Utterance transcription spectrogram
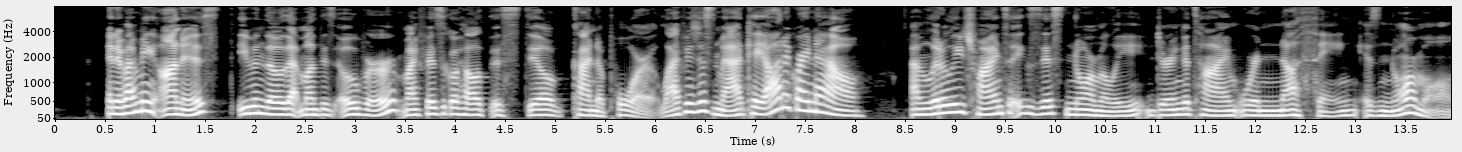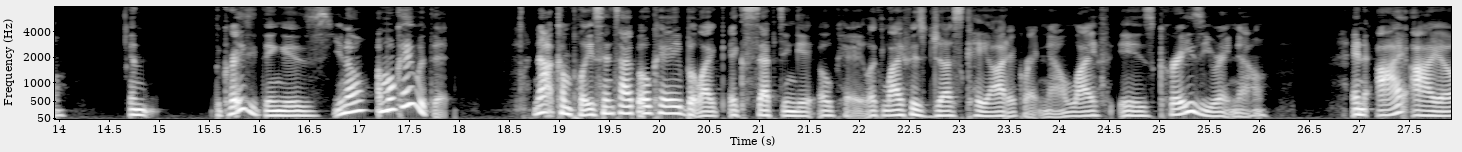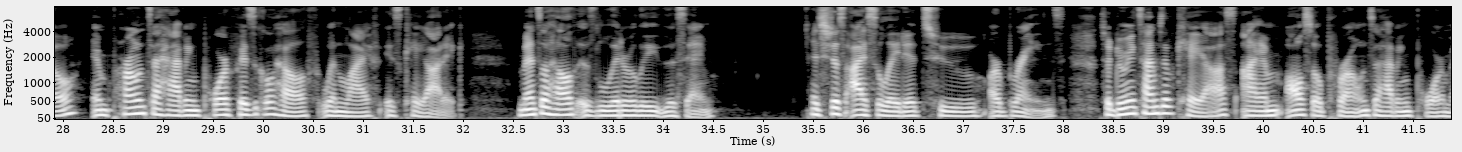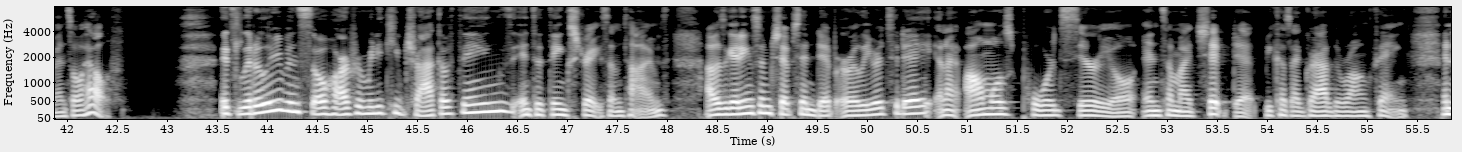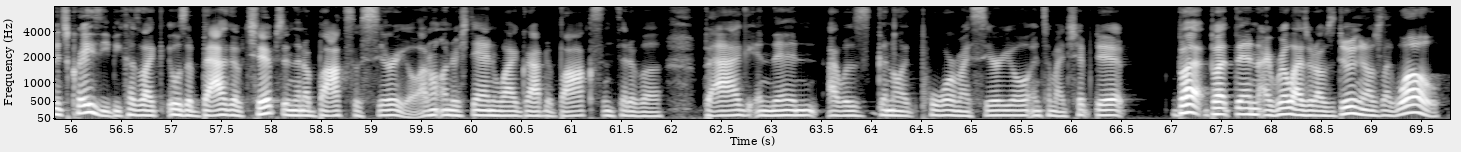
And if I'm being honest, even though that month is over, my physical health is still kind of poor. Life is just mad chaotic right now. I'm literally trying to exist normally during a time where nothing is normal. And the crazy thing is, you know, I'm okay with it. Not complacent type okay, but like accepting it okay. Like life is just chaotic right now. Life is crazy right now. And I, Ayo, am prone to having poor physical health when life is chaotic. Mental health is literally the same. It's just isolated to our brains. So during times of chaos, I am also prone to having poor mental health. It's literally been so hard for me to keep track of things and to think straight sometimes. I was getting some chips and dip earlier today and I almost poured cereal into my chip dip because I grabbed the wrong thing. And it's crazy because like it was a bag of chips and then a box of cereal. I don't understand why I grabbed a box instead of a bag and then I was gonna like pour my cereal into my chip dip. But but then I realized what I was doing and I was like, whoa.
